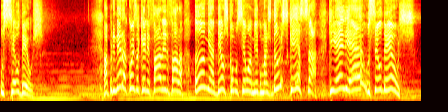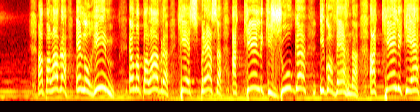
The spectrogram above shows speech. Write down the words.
o seu Deus. A primeira coisa que ele fala, ele fala: ame a Deus como seu amigo, mas não esqueça que Ele é o seu Deus. A palavra Elohim é uma palavra que expressa aquele que julga e governa, aquele que é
